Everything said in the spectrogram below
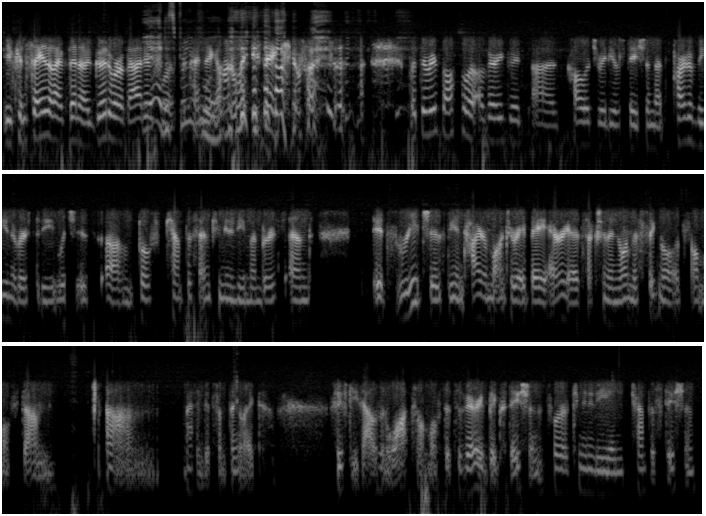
you can say that I've been a good or a bad Yeah, influence, depending beautiful. on what you think. but, but there is also a very good uh, college radio station that's part of the university, which is um, both campus and community members, and its reach is the entire Monterey Bay area. It's actually an enormous signal. It's almost, um, um, I think it's something like 50,000 watts almost. It's a very big station for a community and campus station.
